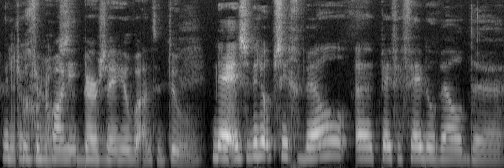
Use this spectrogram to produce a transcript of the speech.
willen er gewoon niet per se heel veel aan te doen. Nee, en ze willen op zich wel, eh, PVV wil wel de,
